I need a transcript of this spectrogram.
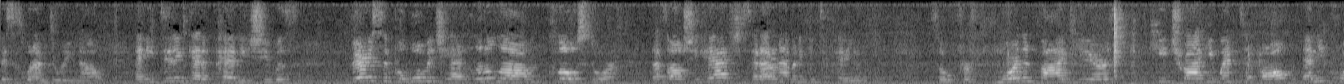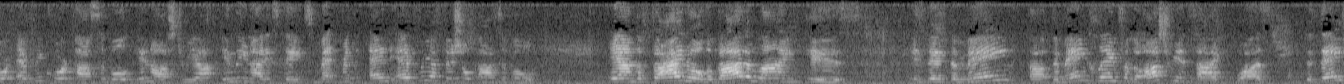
this is what I'm doing now. And he didn't get a penny. She was very simple woman. She had a little um, clothes store. That's all she had. She said, I don't have anything to pay you. So for more than five years, he tried, he went to all, any court, every court possible in Austria, in the United States, met with and every official possible. And the final, the bottom line is, is that the main, uh, the main claim from the Austrian side was that they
